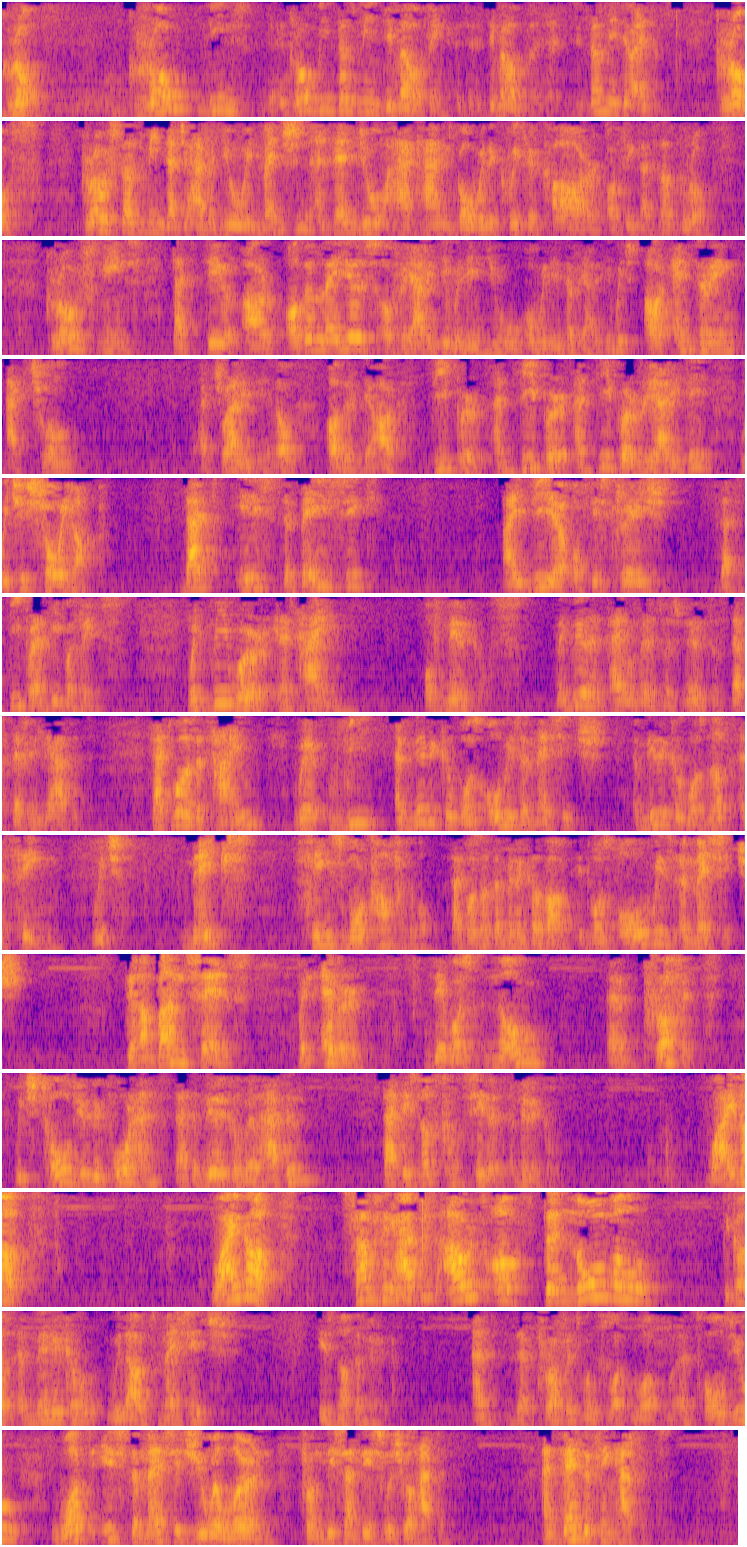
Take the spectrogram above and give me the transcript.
grow. Grow means grow means, doesn't mean developing. Develop it doesn't mean uh, growth. Growth doesn't mean that you have a new invention and then you can go with a quicker car or things. That's not growth. Growth means that there are other layers of reality within you or within the reality which are entering actual actuality, you know, other. There are deeper and deeper and deeper reality which is showing up. That is the basic idea of this creation. That's deeper and deeper things. When we were in a time of miracles, when we were in a time of miracles, miracles, that definitely happened. That was a time where we, a miracle was always a message. A miracle was not a thing which makes things more comfortable. That was not a miracle about. It was always a message. The Ramban says, whenever there was no uh, prophet which told you beforehand that a miracle will happen, that is not considered a miracle. Why not? Why not? Something happens out of the normal, because a miracle without message is not a miracle. And the prophet will what, what, uh, told you what is the message you will learn from this and this which will happen. And then the thing happens.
